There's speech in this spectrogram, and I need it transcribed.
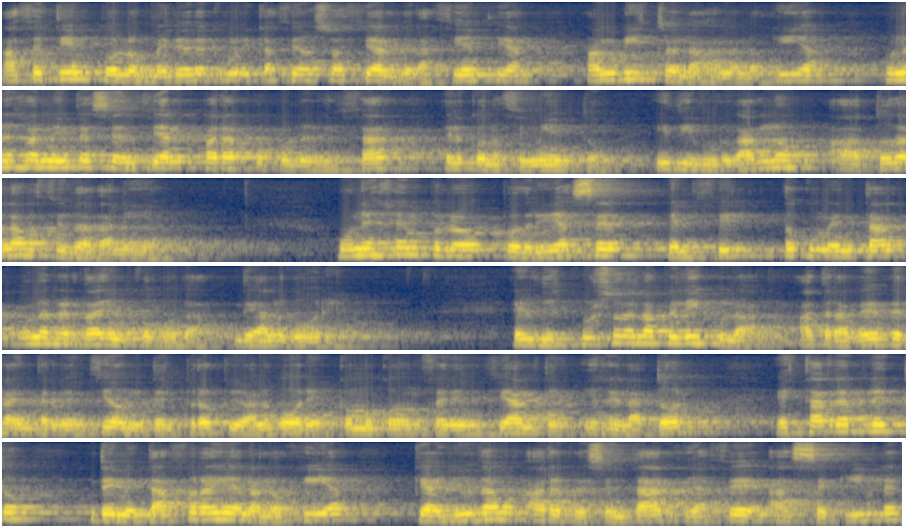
Hace tiempo los medios de comunicación social de la ciencia han visto en las analogías una herramienta esencial para popularizar el conocimiento y divulgarlo a toda la ciudadanía. Un ejemplo podría ser el film documental Una verdad incómoda, de Al Gore. El discurso de la película, a través de la intervención del propio Al Gore como conferenciante y relator, está repleto de metáforas y analogías que ayudan a representar y hacer asequibles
